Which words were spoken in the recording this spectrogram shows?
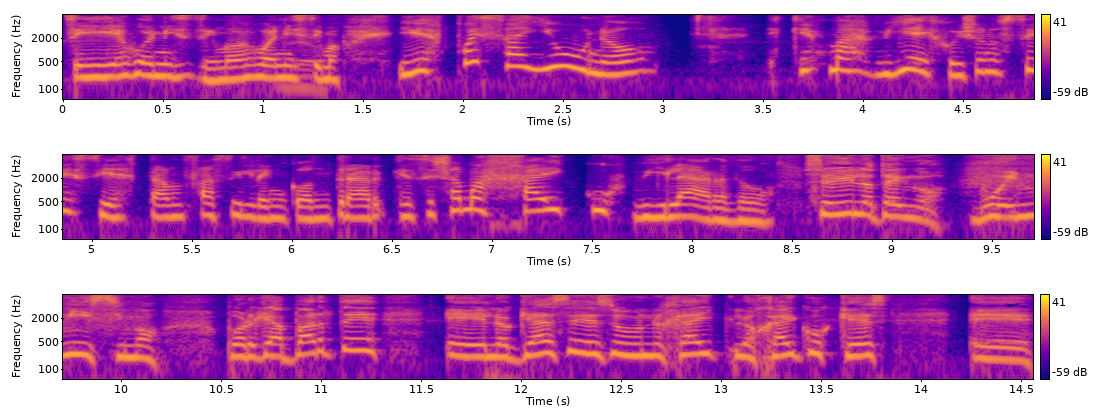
Sí, es buenísimo, es buenísimo. Y después hay uno que es más viejo y yo no sé si es tan fácil de encontrar, que se llama Haikus Bilardo. Sí, lo tengo. Buenísimo. Porque aparte eh, lo que hace es un haik, los haikus que es eh,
